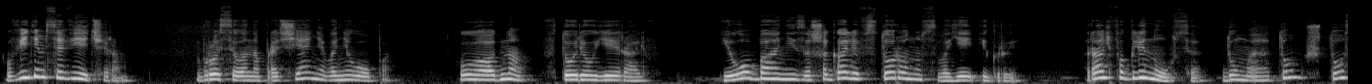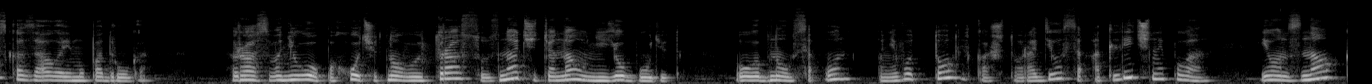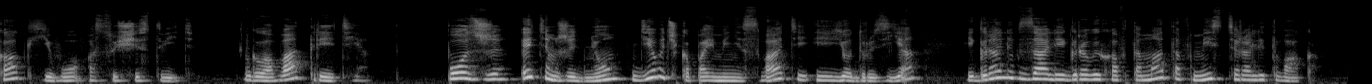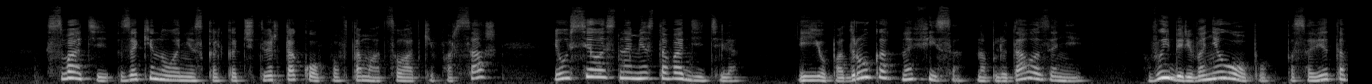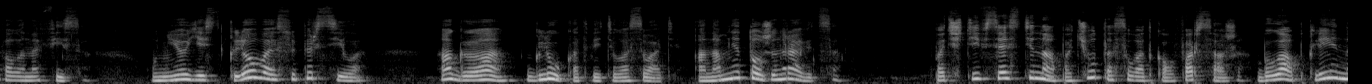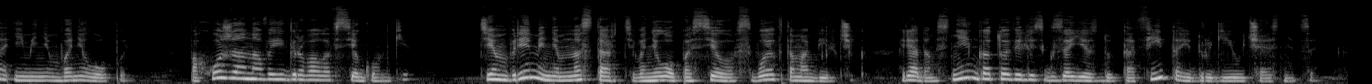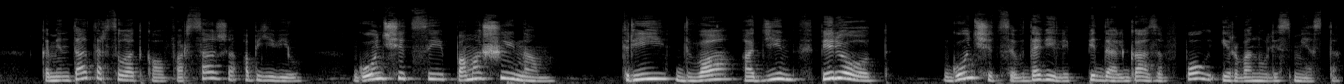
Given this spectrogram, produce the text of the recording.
Увидимся вечером», – бросила на прощание Ванилопа. «Ладно», – вторил ей Ральф и оба они зашагали в сторону своей игры. Ральф оглянулся, думая о том, что сказала ему подруга. «Раз Ванилопа хочет новую трассу, значит, она у нее будет», – улыбнулся он. У него только что родился отличный план, и он знал, как его осуществить. Глава третья. Позже, этим же днем, девочка по имени Свати и ее друзья – играли в зале игровых автоматов мистера Литвака. Свати закинула несколько четвертаков в автомат «Сладкий форсаж» и уселась на место водителя. Ее подруга Нафиса наблюдала за ней. «Выбери ванилопу», – посоветовала Нафиса. «У нее есть клевая суперсила». «Ага, глюк», – ответила Свати. «Она мне тоже нравится». Почти вся стена почета сладкого форсажа была обклеена именем Ванилопы. Похоже, она выигрывала все гонки. Тем временем на старте Ванилопа села в свой автомобильчик. Рядом с ней готовились к заезду Тафита и другие участницы. Комментатор сладкого форсажа объявил «Гонщицы по машинам! Три, два, один, вперед!» Гонщицы вдавили педаль газа в пол и рванули с места.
